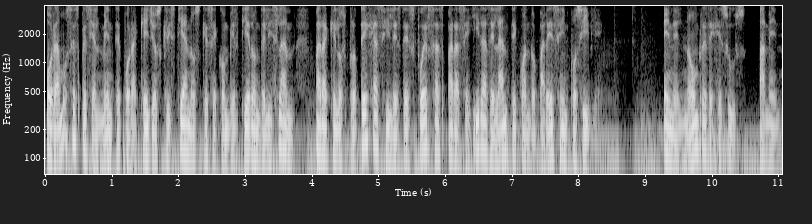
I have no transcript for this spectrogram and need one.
Oramos especialmente por aquellos cristianos que se convirtieron del Islam, para que los protejas y les des fuerzas para seguir adelante cuando parece imposible. En el nombre de Jesús, amén.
